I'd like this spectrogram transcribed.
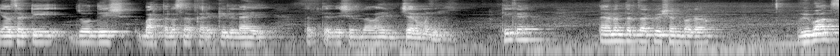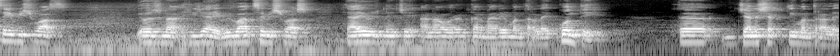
यासाठी जो देश भारताला सहकार्य केलेला आहे तर त्या देशाचं नाव आहे जर्मनी. ठीक आहे? त्यानंतरचा क्वेश्चन बघा. विवाद से विश्वास. योजना ही जी आहे विवाद से विश्वास ह्या योजनेचे अनावरण करणारे मंत्रालय कोणते? तर जलशक्ती मंत्रालय.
